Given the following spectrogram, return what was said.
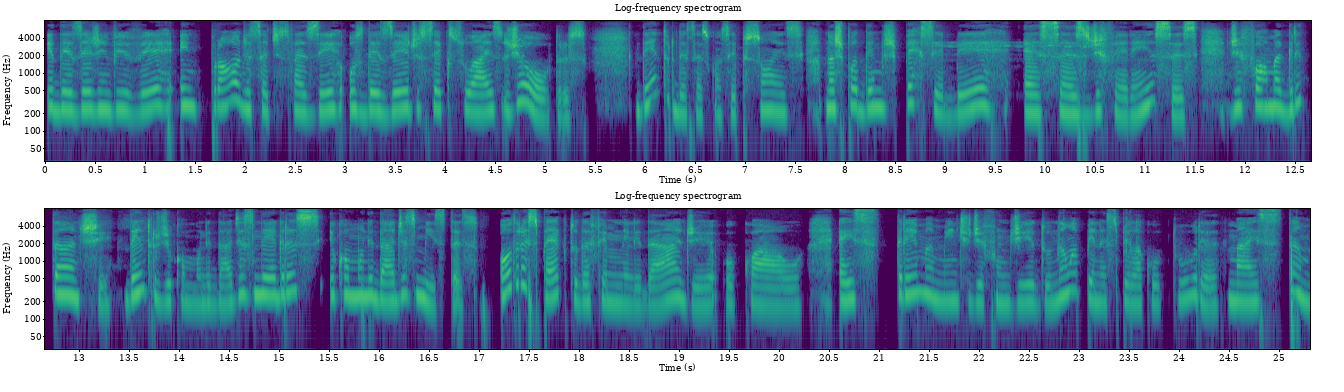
e desejem viver em prol de satisfazer os desejos sexuais de outros. Dentro dessas concepções, nós podemos perceber perceber essas diferenças de forma gritante dentro de comunidades negras e comunidades mistas. Outro aspecto da feminilidade, o qual é extremamente difundido não apenas pela cultura, mas também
